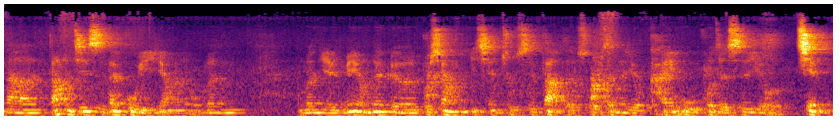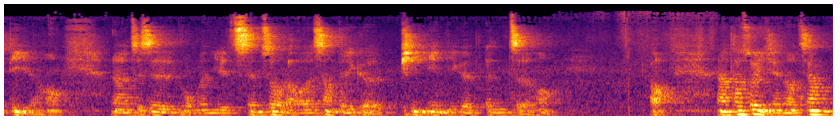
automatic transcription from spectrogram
那当然，其实时代不一样了，我们。我们也没有那个，不像以前祖师大德说，真的有开悟或者是有见地的哈。那只是我们也深受老和尚的一个庇荫，一个恩泽哈。好，那他说以前哦，像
